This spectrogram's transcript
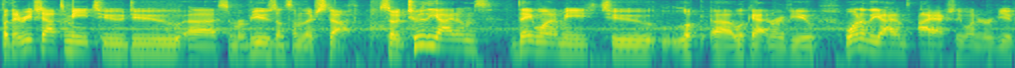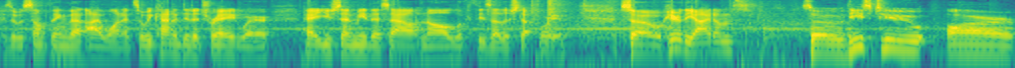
But they reached out to me to do uh, some reviews on some of their stuff. So two of the items they wanted me to look uh, look at and review. One of the items I actually wanted to review because it was something that I wanted. So we kind of did a trade where, hey, you send me this out, and I'll look at these other stuff for you. So here are the items. So these two are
